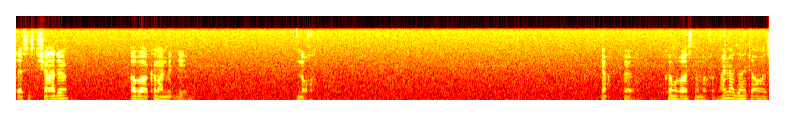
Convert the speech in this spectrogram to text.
Das ist schade, aber kann man mitleben. Noch. Äh, Kameras nochmal von meiner Seite aus.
